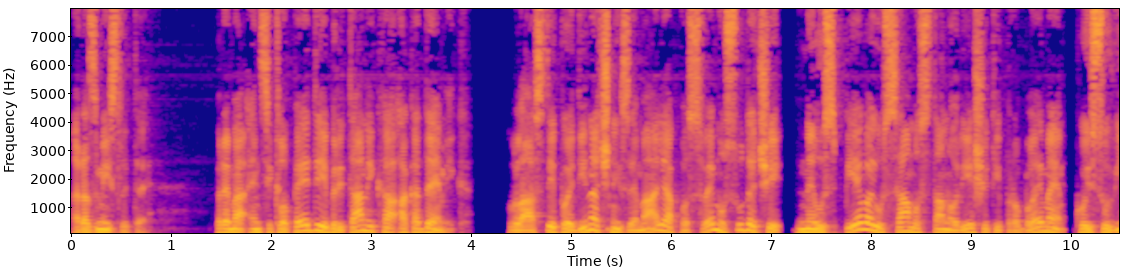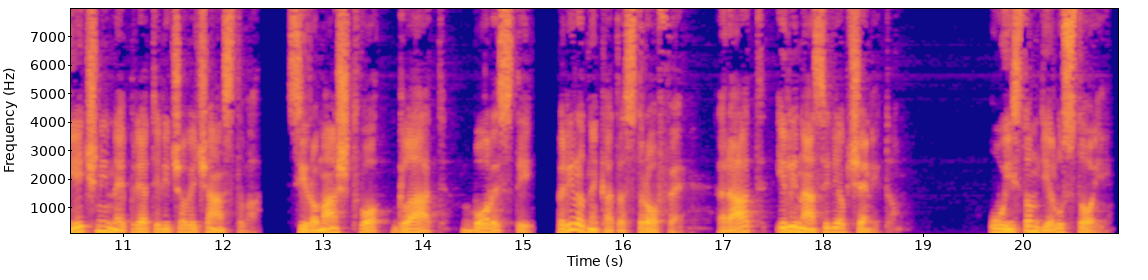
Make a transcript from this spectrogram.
Razmislite. Prema enciklopediji Britanika Akademik, vlasti pojedinačnih zemalja po svemu sudeći ne uspijevaju samostalno riješiti probleme koji su vječni neprijatelji čovečanstva, siromaštvo, glad, bolesti, prirodne katastrofe, rat ili nasilje općenito. U istom dijelu stoji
